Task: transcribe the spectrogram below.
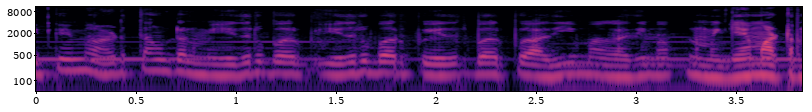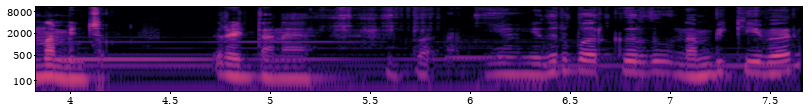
எப்பயுமே அடுத்தவங்கள்ட்ட நம்ம எதிர்பார்ப்பு எதிர்பார்ப்பு எதிர்பார்ப்பு அதிகமாக அதிகமாக நம்ம ஏமாற்றம் தான் மிஞ்சம் ரைட் தானே? இப்போ எதிர்பார்க்கிறது நம்பிக்கை வேறு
